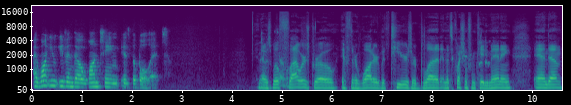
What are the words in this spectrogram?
I want you even though wanting is the bullet. And that was Will so. flowers grow if they're watered with tears or blood? And that's a question from Katie Manning. And um,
